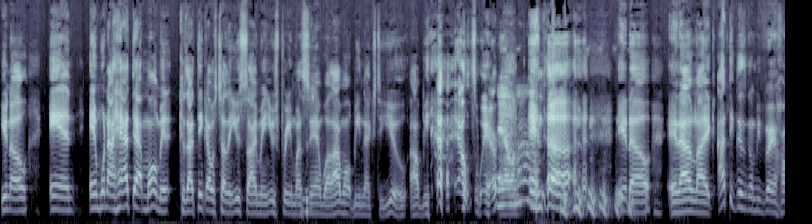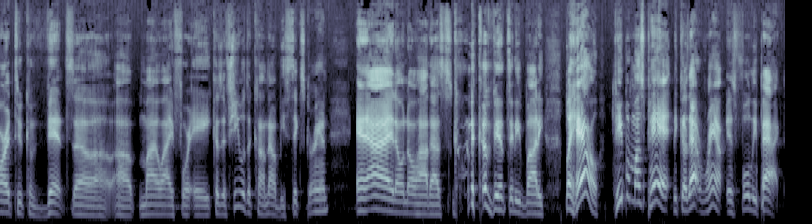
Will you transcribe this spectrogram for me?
You know, and and when I had that moment, because I think I was telling you, Simon, you was pretty much saying, "Well, I won't be next to you; I'll be elsewhere." Hell no. And uh, you know, and I'm like, I think this is gonna be very hard to convince uh, uh, my wife for a because if she was to come, that would be six grand, and I don't know how that's going to convince anybody. But hell, people must pay it because that ramp is fully packed.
